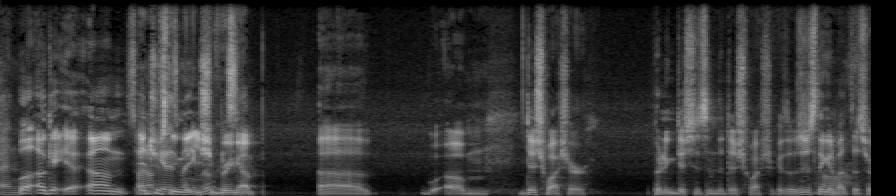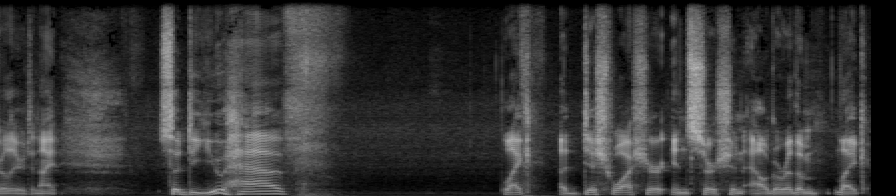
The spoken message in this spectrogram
And Well, okay. Um, So I don't get as interesting that you should bring up uh, um, dishwasher, putting dishes in the dishwasher because I was just thinking Oh. about this earlier tonight. So, do you have like a dishwasher insertion algorithm, like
